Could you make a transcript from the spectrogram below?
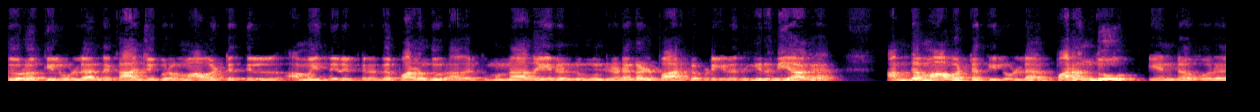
தூரத்தில் உள்ள அந்த காஞ்சிபுரம் மாவட்டத்தில் அமைந்திருக்கிறது. பரந்தூர் அதற்கு முன்னாத இரண்டு மூன்று இடங்கள் பார்க்கப்படுகிறது. இறுதியாக அந்த மாவட்டத்தில் உள்ள பரந்தூர் என்ற ஒரு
